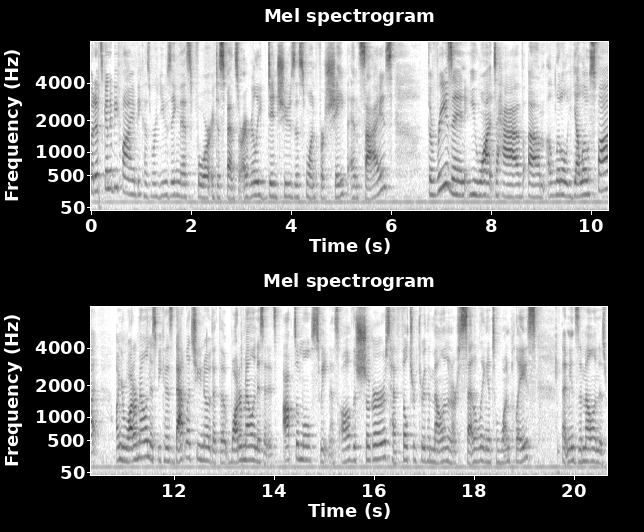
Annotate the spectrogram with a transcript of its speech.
but it's gonna be fine because we're using this for a dispenser. I really did choose this one for shape and size. The reason you want to have um, a little yellow spot on your watermelon is because that lets you know that the watermelon is at its optimal sweetness. All the sugars have filtered through the melon and are settling into one place. That means the melon is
